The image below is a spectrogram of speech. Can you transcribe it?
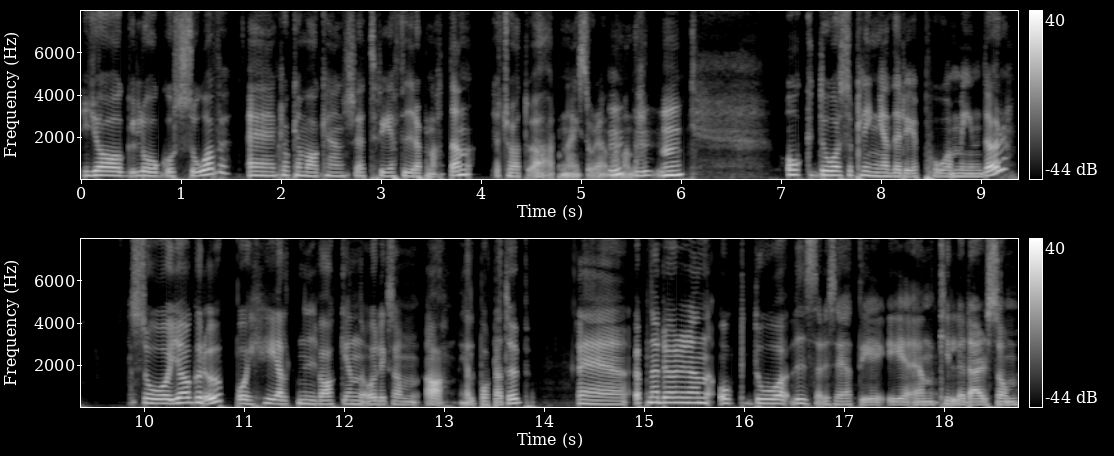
jag låg och sov. Eh, klockan var kanske tre fyra på natten. Jag tror att du har hört den här historien Mm, Amanda. mm, mm. Och då så plingade det på min dörr. Så jag går upp och är helt nyvaken och liksom, ja, helt borta typ. Eh, öppnar dörren och då visar det sig att det är en kille där som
